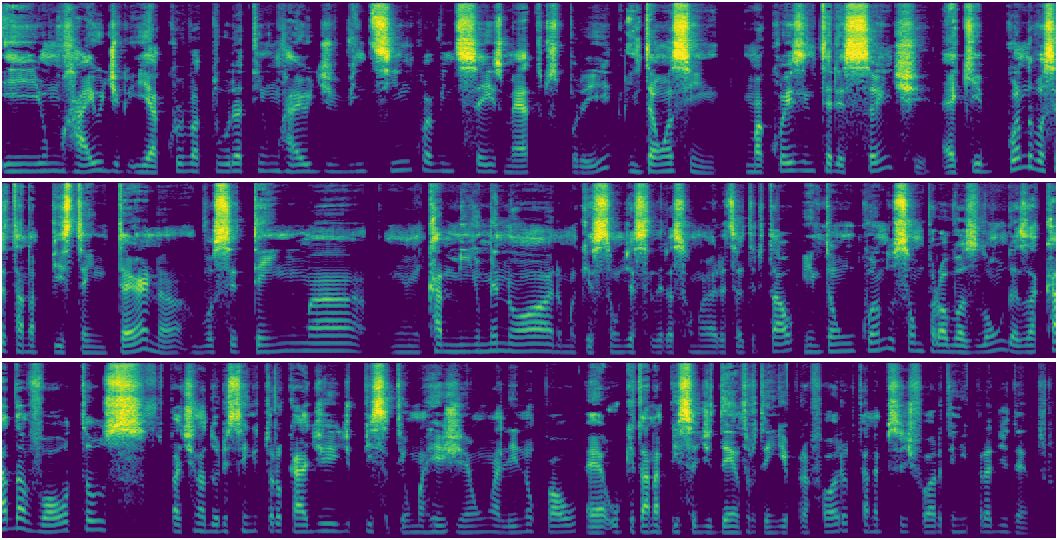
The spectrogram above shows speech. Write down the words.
e um raio de e a curvatura tem um raio de 25 a 26 metros por aí. Então assim, uma coisa interessante é que quando você está na pista interna, você tem uma, um caminho menor, uma questão de aceleração maior, etc e tal. Então, quando são provas longas, a cada volta os patinadores têm que trocar de, de pista. Tem uma região ali no qual é, o que está na pista de dentro tem que ir para fora, o que está na pista de fora tem que ir para de dentro.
